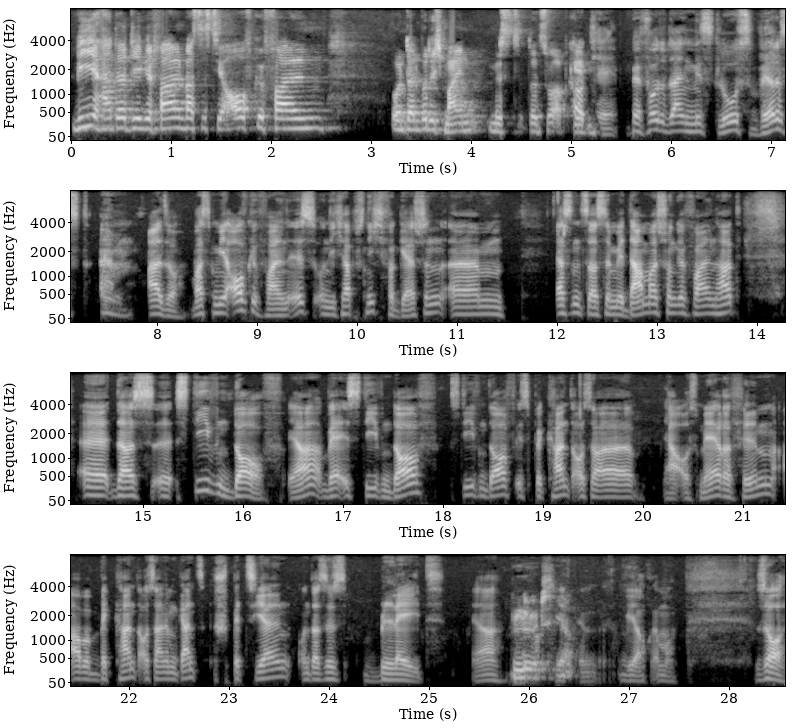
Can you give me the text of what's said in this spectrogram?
Wie hat er dir gefallen? Was ist dir aufgefallen? Und dann würde ich meinen Mist dazu abgeben. Okay, bevor du deinen Mist los wirst, also, was mir aufgefallen ist, und ich habe es nicht vergessen, ähm, erstens, dass er mir damals schon gefallen hat, äh, dass äh, Steven Dorff, ja, wer ist Steven Dorff? Steven Dorff ist bekannt aus, äh, ja, aus mehreren Filmen, aber bekannt aus einem ganz speziellen und das ist Blade. Ja, Blöd, ja. Wie auch immer. So,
